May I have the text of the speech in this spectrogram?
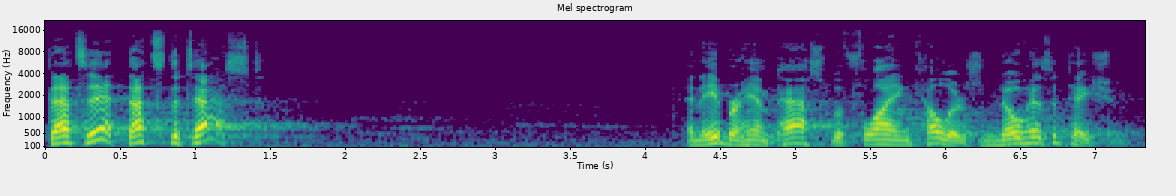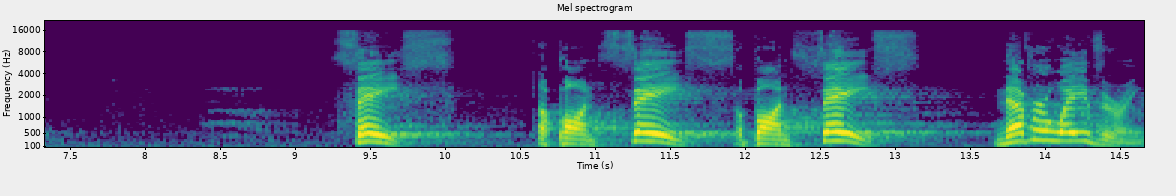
That's it. That's the test. And Abraham passed with flying colors, no hesitation. Faith upon faith upon faith, never wavering,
